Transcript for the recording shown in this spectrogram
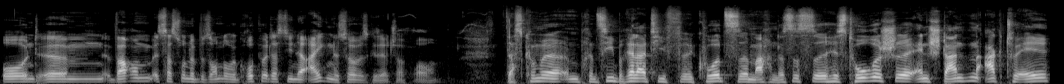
Und ähm, warum ist das so eine besondere Gruppe, dass die eine eigene Servicegesellschaft brauchen? Das können wir im Prinzip relativ äh, kurz äh, machen. Das ist äh, historisch äh, entstanden. Aktuell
